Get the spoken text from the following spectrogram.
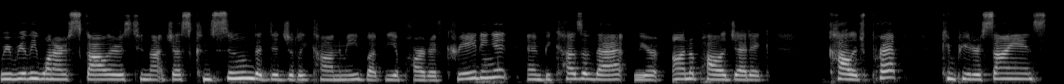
We really want our scholars to not just consume the digital economy, but be a part of creating it. And because of that, we are unapologetic college prep computer science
